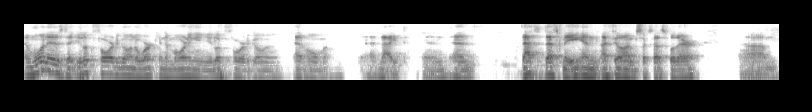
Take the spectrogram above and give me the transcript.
And one is that you look forward to going to work in the morning, and you look forward to going at home at night. And and that's that's me, and I feel I'm successful there. Um,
